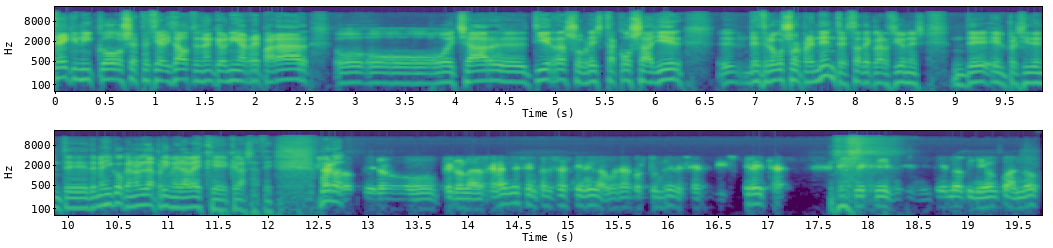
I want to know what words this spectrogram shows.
técnicos especializados tendrán que venir a reparar o, echar eh, tierra sobre esta cosa ayer. desde luego sorprendente estas declaraciones del presidente de México, que no es la primera vez que, las hace. pero, pero las grandes empresas tienen la buena costumbre de ser discretas emitiendo opinión cuando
